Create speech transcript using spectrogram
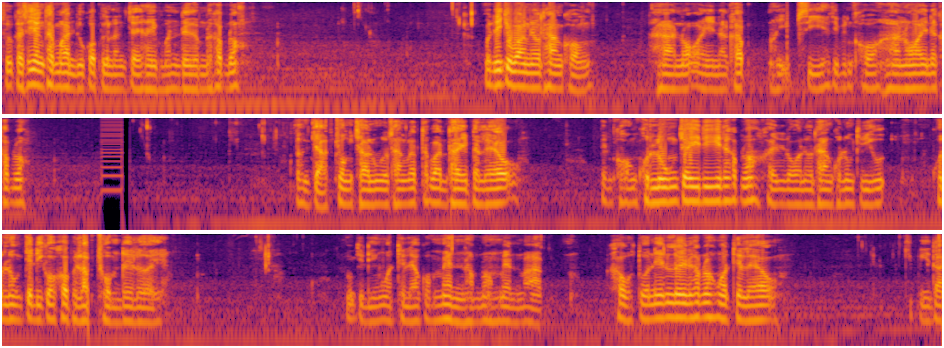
ส่วนใครที่ยังทำงานอยู่ก็เป็นกำลังใจให้เหมือนเดิมนะครับเนาะวันนี้จะวางแนวทางของฮานอยนะครับอีฟซีจะเป็นคอฮานอยนะครับเนาะหลังจากช่วงเช้าลงทางรัฐบาลไทยไปแล้ว เป็นของคุณลุงใจดีนะครับเนาะใครรอแนวทางคุณลุงใจดีคุณลุงใจดีก็เข้าไปรับชมได้เลยลุงใจดีงวดที่แล้วก็แม่นครับเนาะแม่นมาก เข้าตัวเน้นเลยนะครับเนาะงวดที่แล้วคลิปนี้ได้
